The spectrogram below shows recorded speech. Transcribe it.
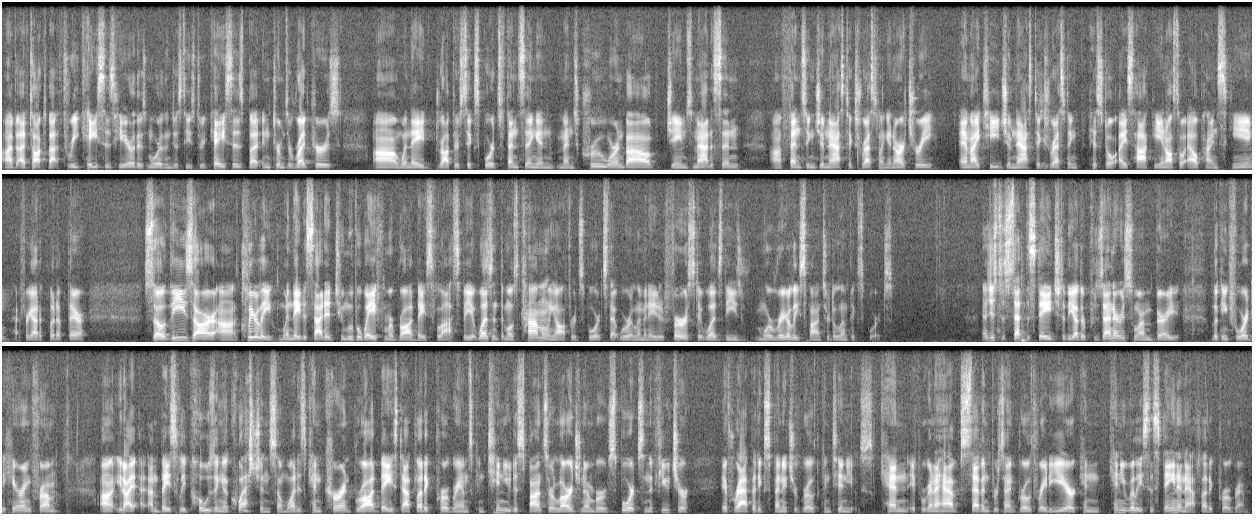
I've, I've, talked about three cases here. There's more than just these three cases, but in terms of Rutgers, uh, when they dropped their six sports, fencing and men's crew were involved. James Madison, uh, fencing, gymnastics, wrestling, and archery. MIT, gymnastics, wrestling, pistol, ice hockey, and also alpine skiing, I forgot to put up there. So these are uh, clearly, when they decided to move away from a broad-based philosophy, it wasn't the most commonly offered sports that were eliminated first, it was these more rarely sponsored Olympic sports. Now just to set the stage to the other presenters, who I'm very looking forward to hearing from, uh, you know, I, am basically posing a question somewhat, is can current broad-based athletic programs continue to sponsor a large number of sports in the future if rapid expenditure growth continues? Can, if we're going to have 7% growth rate a year, can, can you really sustain an athletic program?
